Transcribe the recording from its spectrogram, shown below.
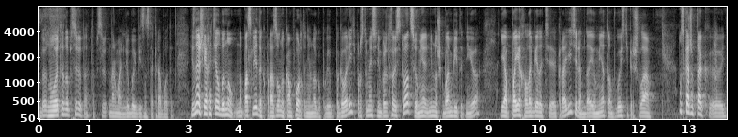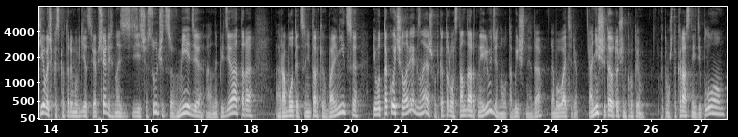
Да, ну это абсолютно, это абсолютно нормально, любой бизнес так работает. И знаешь, я хотел бы, ну, напоследок про зону комфорта немного поговорить, просто у меня сегодня произошла ситуация, у меня немножко бомбит от нее. Я поехал обедать к родителям, да, и у меня там в гости пришла ну, скажем так, э, девочка, с которой мы в детстве общались, она здесь сейчас учится в меди, на педиатра, работает санитаркой в больнице. И вот такой человек, знаешь, вот которого стандартные люди, ну вот обычные, да, обыватели, они считают очень крутым. Потому что красный диплом,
